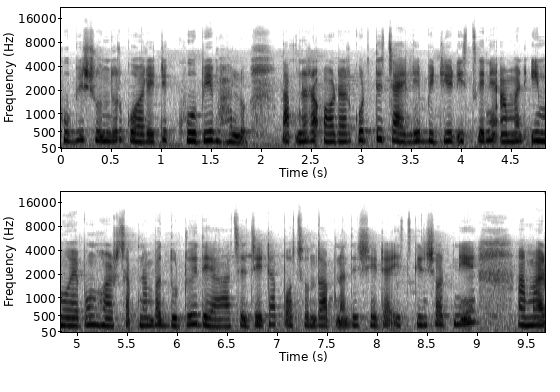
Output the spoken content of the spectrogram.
খুবই সুন্দর কোয়ালিটি খুবই ভালো। আপনারা অর্ডার করতে চাইলে ভিডিওর স্ক্রিনে আমার ইমো এবং হোয়াটসঅ্যাপ নাম্বার দুটোই দেওয়া আছে। যেটা পছন্দ আপনাদের সেটা স্ক্রিনশট নিয়ে আমার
